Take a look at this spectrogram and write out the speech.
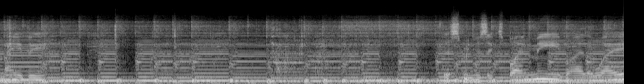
Maybe. This music's by me, by the way.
